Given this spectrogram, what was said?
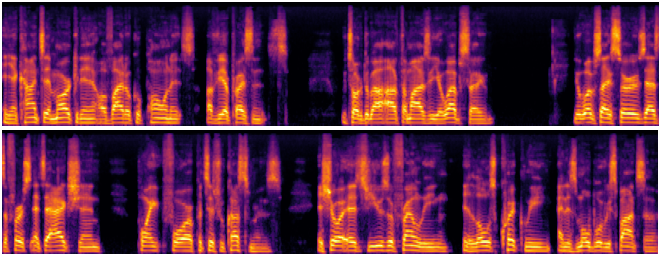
and your content marketing are vital components of your presence. We talked about optimizing your website. Your website serves as the first interaction point for potential customers. Ensure it's user friendly, it loads quickly, and is mobile responsive.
